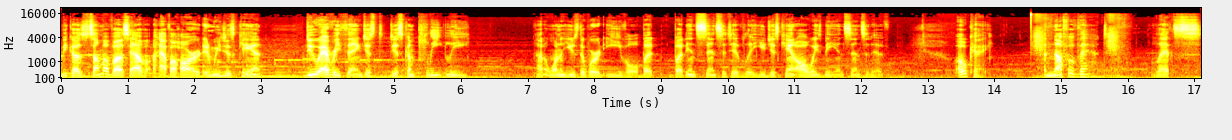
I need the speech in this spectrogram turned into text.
because some of us have have a heart and we just can't do everything just just completely I don't want to use the word evil, but but insensitively. You just can't always be insensitive. Okay, enough of that. Let's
